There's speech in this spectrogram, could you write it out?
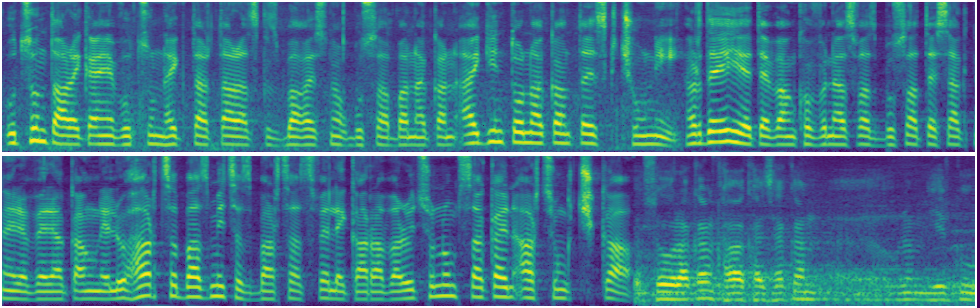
80 տարեկան եւ 80 հեկտար տարածք զբաղեցնող բուսաբանական այգին տոնական տեսք չունի։ Հրդեհի հետևանքով վնասված բուսատեսակները վերականգնելու հարցը բազմիցս բարձրացվել է կառավարությունում, սակայն արդյունք չկա։ Սովորական քաղաքացիական ուրեմն երկու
